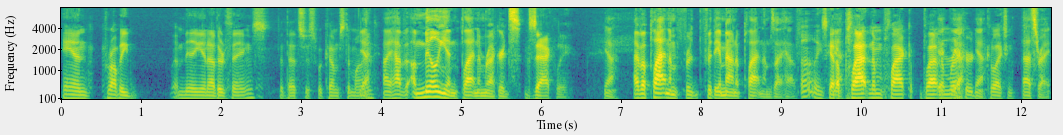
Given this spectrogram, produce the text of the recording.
and probably a million other things. But that's just what comes to mind. Yeah, I have a million platinum records. Exactly. Yeah, I have a platinum for for the amount of platinums I have. Oh, he's got Yeah. a platinum plaque, platinum Yeah, yeah, record yeah. collection. That's right.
